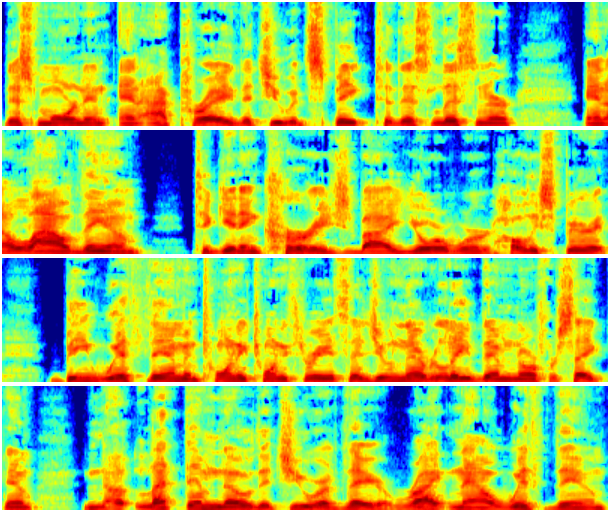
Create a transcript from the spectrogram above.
this morning. And I pray that you would speak to this listener and allow them to get encouraged by your word. Holy Spirit, be with them in 2023. It says you'll never leave them nor forsake them. No, let them know that you are there right now with them.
